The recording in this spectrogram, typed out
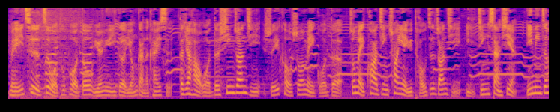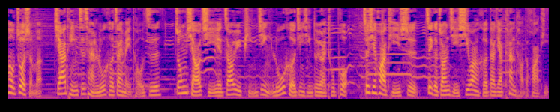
每一次自我突破都源于一个勇敢的开始。大家好，我的新专辑《随口说美国的中美跨境创业与投资》专辑已经上线。移民之后做什么？家庭资产如何在美投资？中小企业遭遇瓶颈，如何进行对外突破？这些话题是这个专辑希望和大家探讨的话题。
